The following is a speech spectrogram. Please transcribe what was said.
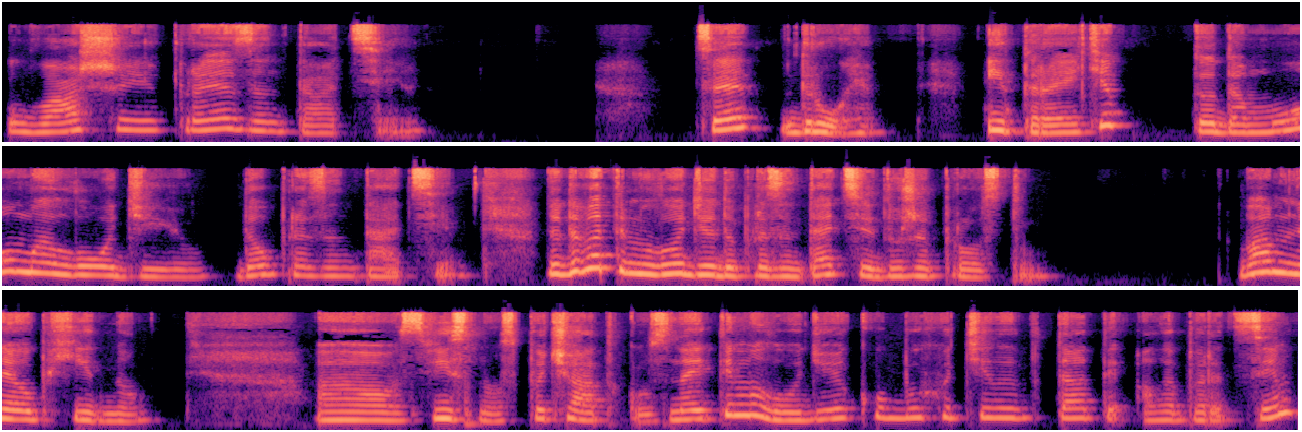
у вашій презентації. Це друге. І третє, додамо мелодію до презентації. Додавати мелодію до презентації дуже просто. Вам необхідно, звісно, спочатку знайти мелодію, яку б ви хотіли додати, але перед цим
